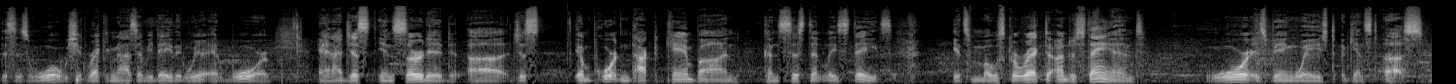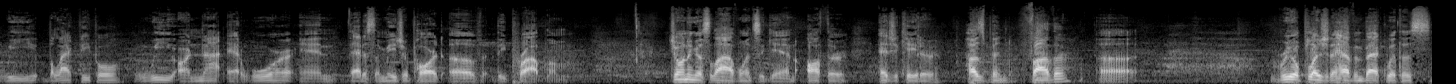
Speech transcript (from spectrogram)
This is war. We should recognize every day that we're at war. And I just inserted, uh, just important, Dr. Kambon consistently states it's most correct to understand war is being waged against us. We, black people, we are not at war, and that is a major part of the problem. Joining us live once again, author, educator, husband, father. Uh, real pleasure to have him back with us,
